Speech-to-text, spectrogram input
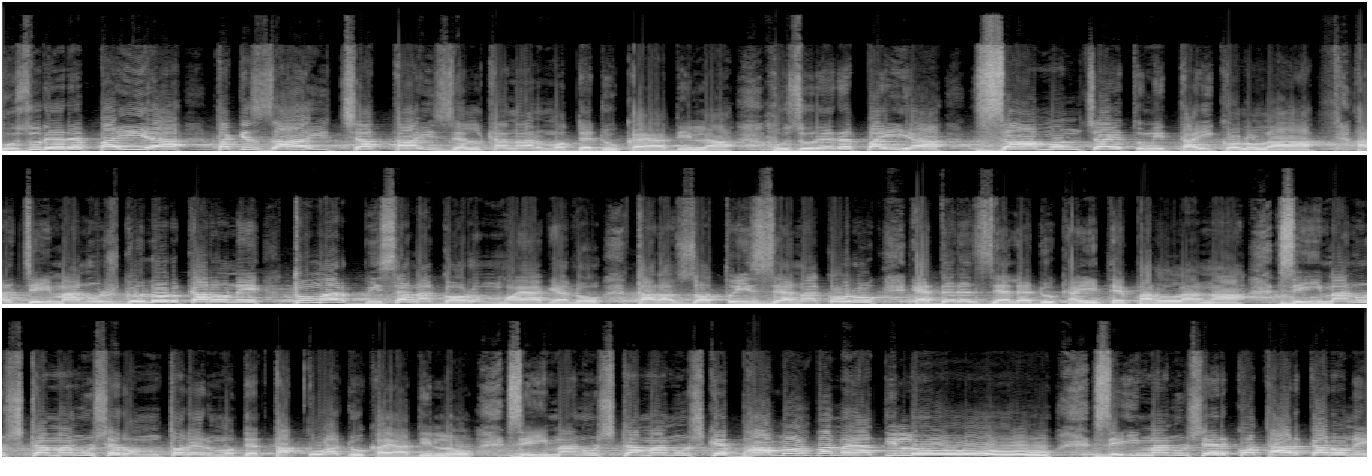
হুজুরের পাইয়া তাকে যা ইচ্ছা তাই জেলখানার মধ্যে ঢুকায়া দিলা। হুজুরের পাইয়া যা মন চায় তুমি তাই করলা। আর যেই মানুষগুলোর কারণে তোমার বিছানা গরম হয়ে গেল, তারা যতই জেনা করুক, এদের জেলে ঢুকাইতে পারলা না। যেই মানুষটা মানুষের অন্তরের মধ্যে তাকুয়া ঢুকায়া দিল। যেই মানুষটা মানুষকে ভালো বানায়া দিল, যেই মানুষের কথার কারণে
